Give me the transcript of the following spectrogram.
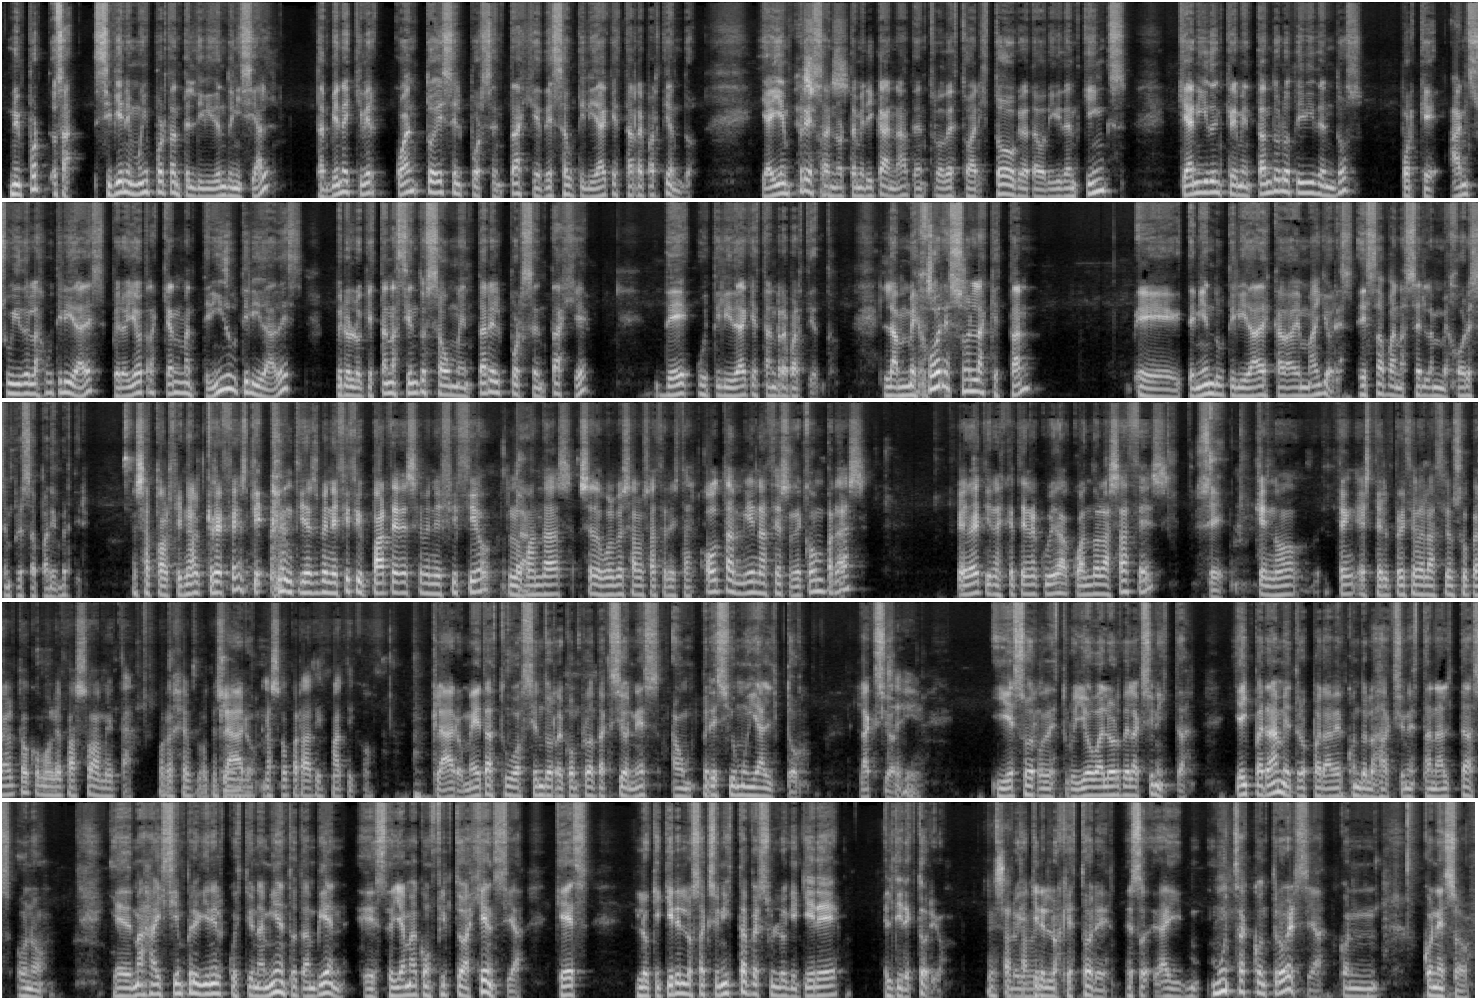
no importa, o sea, si bien es muy importante el dividendo inicial, también hay que ver cuánto es el porcentaje de esa utilidad que está repartiendo. Y hay empresas norteamericanas, dentro de estos aristócratas o dividend kings, que han ido incrementando los dividendos porque han subido las utilidades, pero hay otras que han mantenido utilidades, pero lo que están haciendo es aumentar el porcentaje de utilidad que están repartiendo. Las mejores son las que están eh, teniendo utilidades cada vez mayores. Esas van a ser las mejores empresas para invertir. Exacto, al final creces, tienes beneficio y parte de ese beneficio lo mandas, se devuelves a los accionistas. O también haces recompras, pero ahí tienes que tener cuidado cuando las haces, que no esté el precio de la acción súper alto como le pasó a Meta, por ejemplo, que es un caso paradigmático. Claro, Meta estuvo haciendo recompras de acciones a un precio muy alto la acción. Y eso redestruyó valor del accionista. Y hay parámetros para ver cuando las acciones están altas o no. Y además ahí siempre viene el cuestionamiento también. Eh, se llama conflicto de agencia, que es lo que quieren los accionistas versus lo que quiere el directorio. Lo que quieren los gestores. Eso, hay muchas controversias con, con eso.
